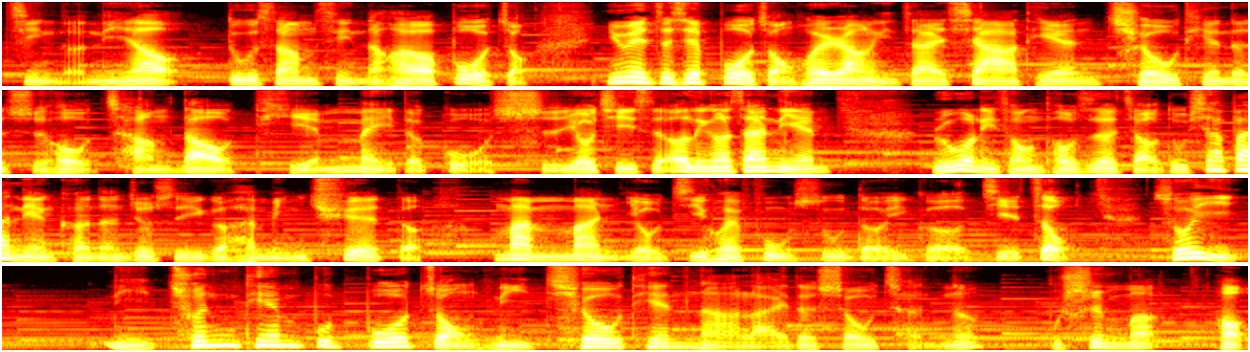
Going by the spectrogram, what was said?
进了，你要 do something，然后要播种，因为这些播种会让你在夏天、秋天的时候尝到甜美的果实。尤其是二零二三年，如果你从投资的角度，下半年可能就是一个很明确的、慢慢有机会复苏的一个节奏。所以，你春天不播种，你秋天哪来的收成呢？不是吗？好，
